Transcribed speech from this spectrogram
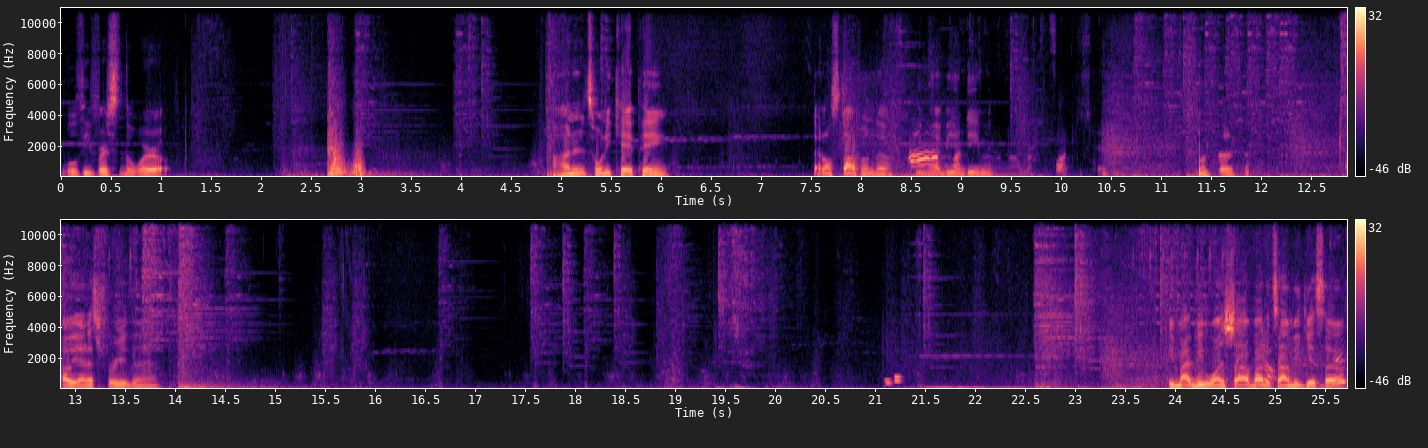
Wolfie versus the world. 120k ping. That don't stop him though. He might be a demon. this game, bro. Fuck this kid. 1000. Oh yeah, that's free then. He might be one shot by the time he gets up.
